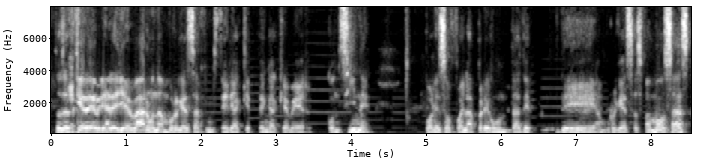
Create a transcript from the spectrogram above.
Entonces, ¿qué debería de llevar una hamburguesa Filmsteria que tenga que ver con cine? Por eso fue la pregunta de, de hamburguesas famosas,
